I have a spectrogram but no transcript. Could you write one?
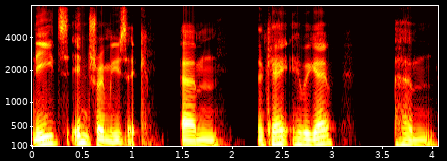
needs intro music. Um, okay, here we go. Um,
